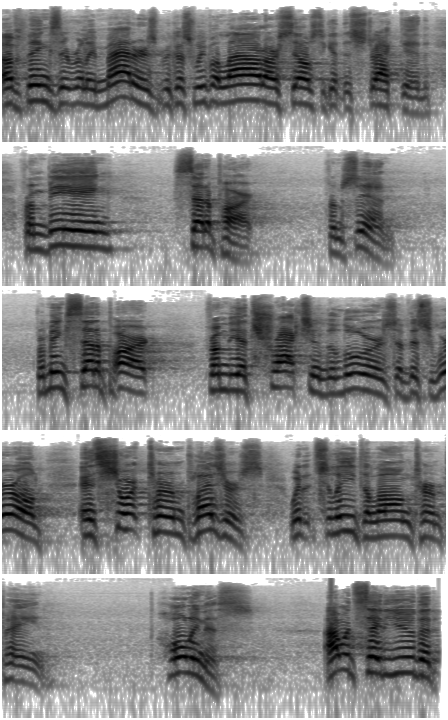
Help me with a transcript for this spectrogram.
of things that really matter is because we've allowed ourselves to get distracted from being set apart from sin, from being set apart from the attraction, the lures of this world and short term pleasures, which lead to long term pain. Holiness. I would say to you that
